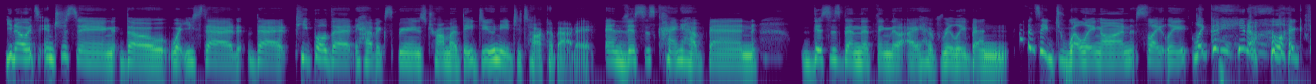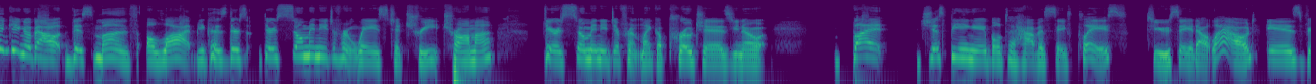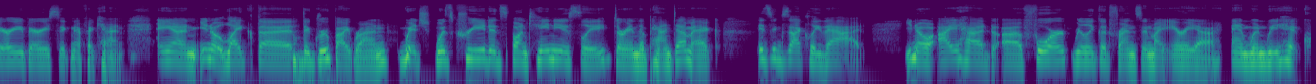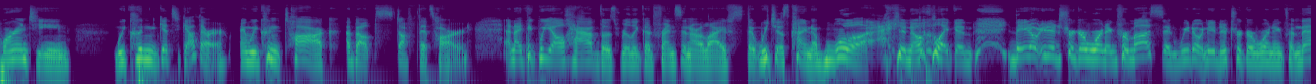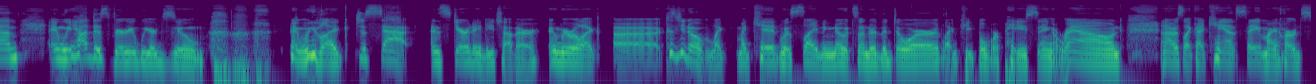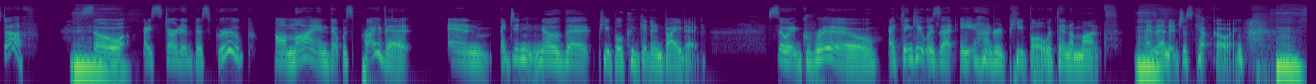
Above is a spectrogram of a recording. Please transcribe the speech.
you know, it's interesting though what you said that people that have experienced trauma, they do need to talk about it. And this has kind of been this has been the thing that I have really been, I'd say, dwelling on slightly. Like, you know, like thinking about this month a lot because there's there's so many different ways to treat trauma there's so many different like approaches, you know, but just being able to have a safe place to say it out loud is very very significant. And you know like the the group i run which was created spontaneously during the pandemic it's exactly that. You know i had uh, four really good friends in my area and when we hit quarantine we couldn't get together and we couldn't talk about stuff that's hard. And I think we all have those really good friends in our lives that we just kind of, you know, like, and they don't need a trigger warning from us and we don't need a trigger warning from them. And we had this very weird Zoom and we like just sat and stared at each other. And we were like, uh, because, you know, like my kid was sliding notes under the door, like people were pacing around. And I was like, I can't say my hard stuff. Mm. So I started this group online that was private and I didn't know that people could get invited. So it grew. I think it was at 800 people within a month, mm. and then it just kept going. Mm.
